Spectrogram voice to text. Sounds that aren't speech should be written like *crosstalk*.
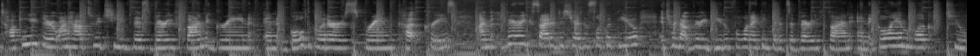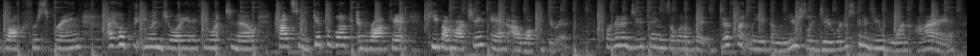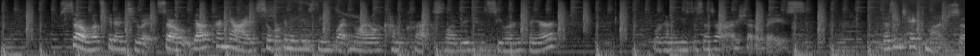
talking you through on how to achieve this very fun green and gold glitter spring cut crease. I'm very excited to share this look with you. It turned out very beautiful and I think that it's a very fun and glam look to rock for spring. I hope that you enjoy and if you want to know how to get the look and rock it, keep on watching and I'll walk you through it. We're gonna do things a little bit differently than we usually do. We're just gonna do one eye. So let's get into it. So we gotta prime the eyes. So we're gonna use the Wet n Wild Come Correct Celebrity Concealer in Fair. We're gonna use this as our eyeshadow base. It doesn't take much, so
